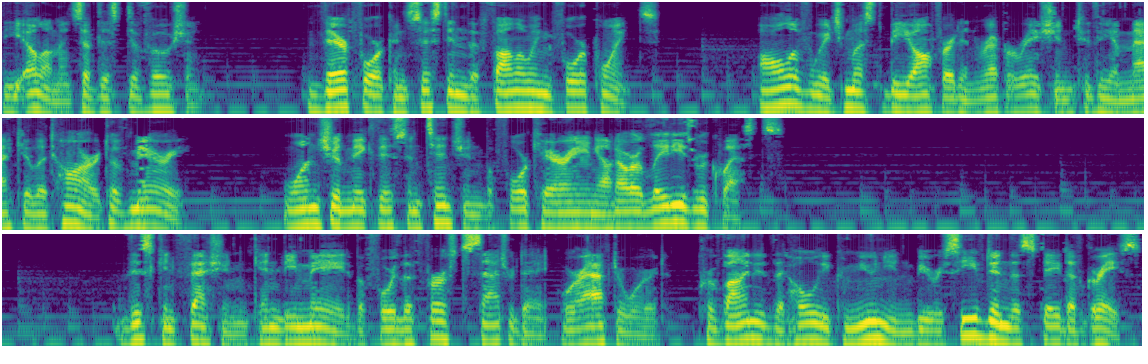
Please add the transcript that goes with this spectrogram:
The elements of this devotion therefore consist in the following four points. All of which must be offered in reparation to the Immaculate Heart of Mary. One should make this intention before carrying out Our Lady's requests. This confession can be made before the first Saturday or afterward, provided that Holy Communion be received in the state of grace.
